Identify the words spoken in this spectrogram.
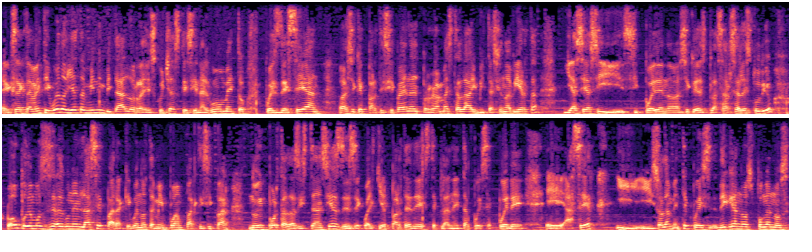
Exactamente, y bueno, ya también invitar a los radioescuchas que si en algún momento pues desean, ahora sí que participar en el programa, está la invitación abierta, ya sea si, si pueden ahora sí que desplazarse al estudio o podemos hacer algún enlace para que bueno también puedan participar, no importa las distancias, desde cualquier parte de este planeta pues se puede eh, hacer y, solamente pues díganos, pónganos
